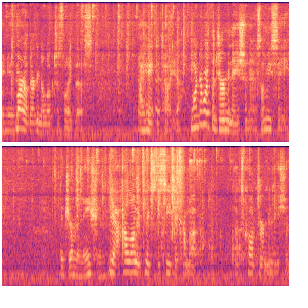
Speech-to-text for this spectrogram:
I knew that. Tomorrow they're going to look just like this. I hate to tell you. Wonder what the germination is. Let me see. The germination. Yeah, how long it takes the seed to come up. That's called germination,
